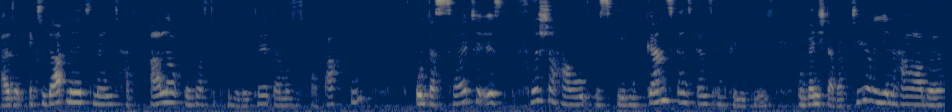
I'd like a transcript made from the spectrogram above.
Also Exudatmanagement hat alleroberste Priorität, da muss ich drauf achten. Und das zweite ist, frische Haut ist eben ganz, ganz, ganz empfindlich. Und wenn ich da Bakterien habe,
